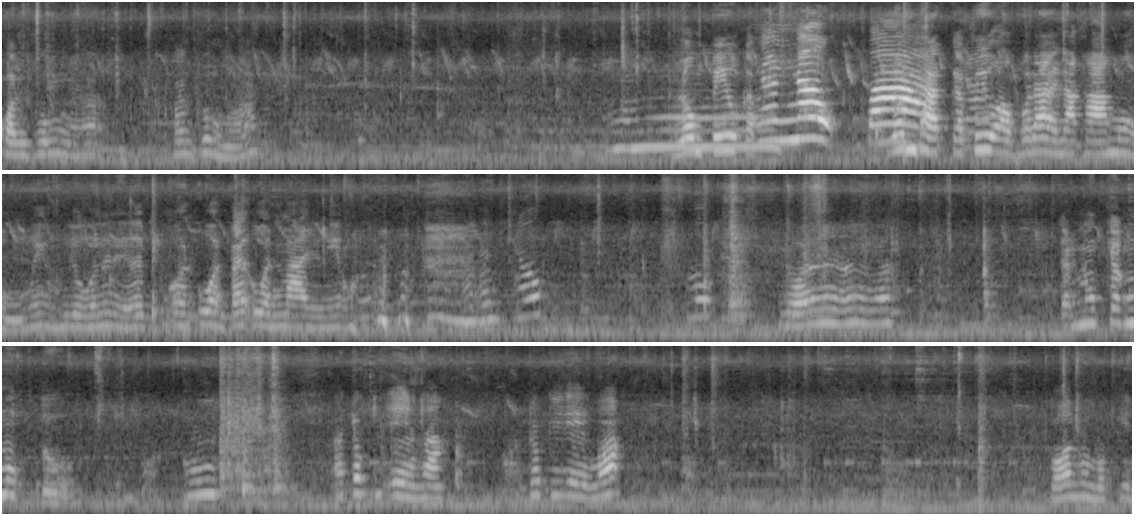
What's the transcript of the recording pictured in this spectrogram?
ควันฟุ้งนะฮะมันพุ่งเหรอลมปิ้วกับเน่าปลมพัดกับปิ้วออกมาได้นะคะหมูไม่อยู่นั่นเลยอ้วนๆไปอ้วนมาอย่างนี้นกโดยจากนกจากมุกตู่ เอาจกกินเองค่ะจกกินเองวะร้อนผมบอกกิน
